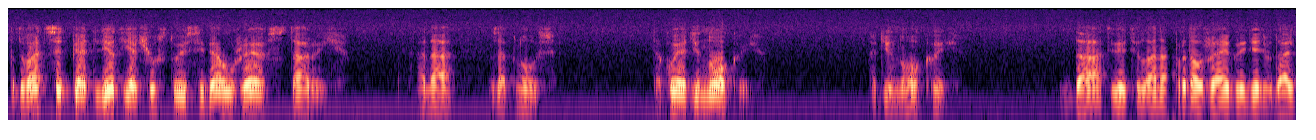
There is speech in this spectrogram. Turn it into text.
В двадцать пять лет я чувствую себя уже старой». Она запнулась. «Такой одинокой». «Одинокой?» «Да», — ответила она, продолжая глядеть вдаль.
